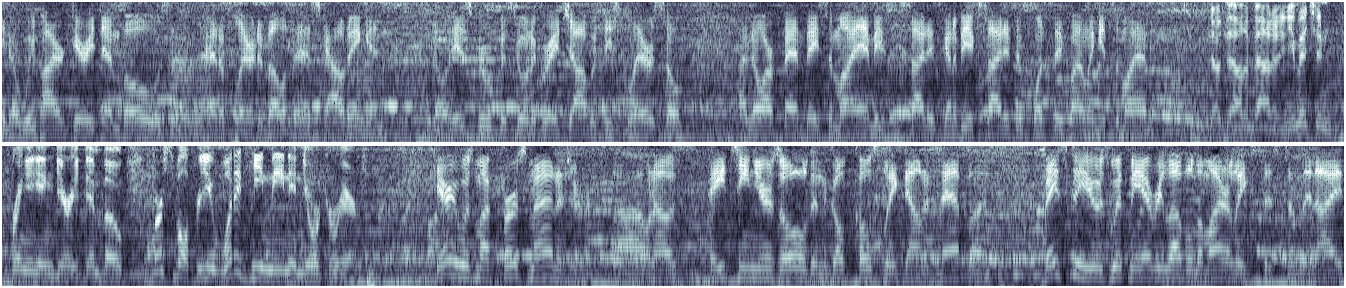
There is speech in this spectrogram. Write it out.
you know, we've hired Gary Denbo, who's the head of player development and scouting, and, you know, his group is doing a great job with these players. So I know our fan base in Miami is excited. Is going to be excited once they finally get to Miami. No doubt about it. You mentioned bringing in Gary Denbo. First of all, for you, what did he mean in your career? Gary was my first manager uh, when I was 18 years old in the Gulf Coast League down in Tampa. Basically, he was with me every level of the minor league system, and I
